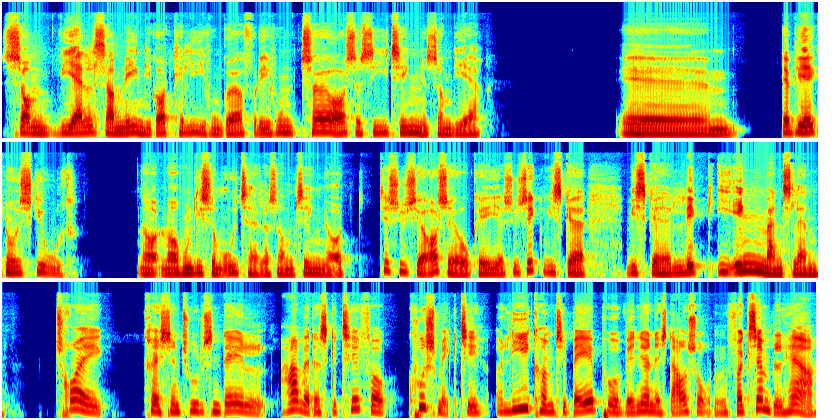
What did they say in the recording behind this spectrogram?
som vi alle sammen egentlig godt kan lide, hun gør, fordi hun tør også at sige tingene, som de er. Øh, der bliver ikke noget skjult, når, når hun ligesom udtaler sig om tingene, og det synes jeg også er okay. Jeg synes ikke, vi skal, vi skal ligge i ingenmandsland. Tror jeg, Christian Tulsendal har, hvad der skal til for at kunne smække til, og lige komme tilbage på vælgernes dagsorden. For eksempel her,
